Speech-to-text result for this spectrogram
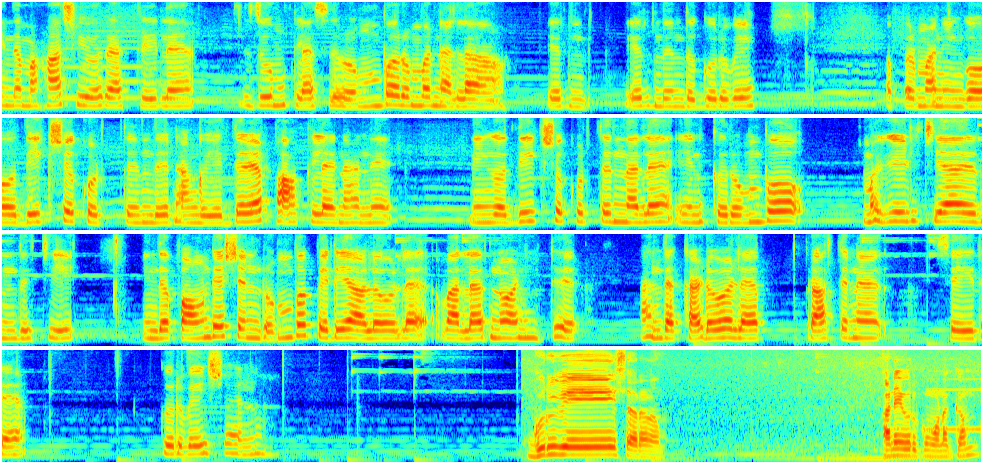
இந்த மகா சிவராத்திரியில் ஜூம் கிளாஸ் ரொம்ப ரொம்ப நல்லா இருந்து இருந்திருந்து குருவே. அப்புறமா நீங்கள் தீட்சை கொடுத்துருந்து நாங்கள் எதிரே பார்க்கல நான். நீங்கள் தீட்சை கொடுத்ததுனால எனக்கு ரொம்ப மகிழ்ச்சியாக இருந்துச்சு. இந்த ஃபவுண்டேஷன் ரொம்ப பெரிய அளவில் வளரணும்னுட்டு அந்த கடவுளை பிரார்த்தனை செய்கிறேன் குருவே சரணம். குருவே சரணம். அனைவருக்கும் வணக்கம்.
